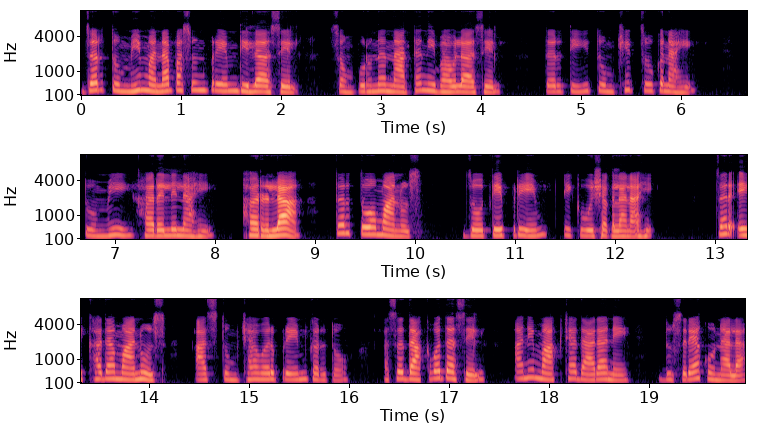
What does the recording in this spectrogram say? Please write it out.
जर तुम्ही मनापासून प्रेम दिलं असेल, संपूर्ण नातं निभावलं असेल, तर ती तुमची चूक नाही. तुम्ही हरले नाही. हरला तर तो माणूस, जो ते प्रेम टिकवू शकला नाही. जर एखादा माणूस आज तुमच्यावर प्रेम करतो असं दाखवत असेल आणि मागच्या दाराने दुसऱ्या कुणाला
